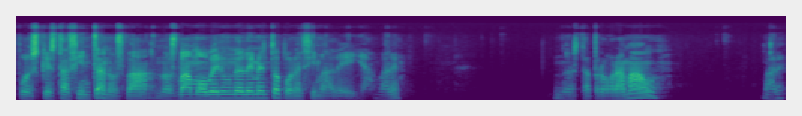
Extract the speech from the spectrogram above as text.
pues que esta cinta nos va, nos va a mover un elemento por encima de ella, ¿vale? No está programado, ¿vale?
